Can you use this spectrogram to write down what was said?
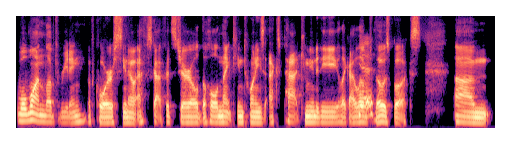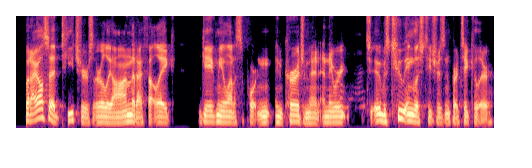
well, one loved reading, of course, you know, F. Scott Fitzgerald, the whole 1920s expat community. Like I loved yes. those books. Um, but I also had teachers early on that I felt like gave me a lot of support and encouragement. And they were, mm-hmm. it was two English teachers in particular.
